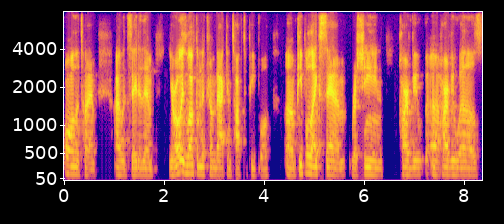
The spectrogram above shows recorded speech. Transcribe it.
all the time. I would say to them, you're always welcome to come back and talk to people. Um, people like Sam, Rasheen, Harvey, uh, Harvey Wells,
